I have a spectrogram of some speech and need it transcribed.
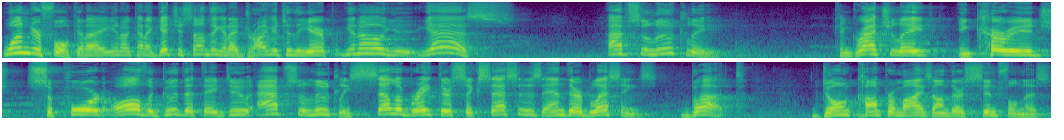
wonderful, can I, you know, can I get you something? Can I drive you to the airport? You know, you, yes, absolutely. Congratulate, encourage, support all the good that they do, absolutely. Celebrate their successes and their blessings, but don't compromise on their sinfulness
